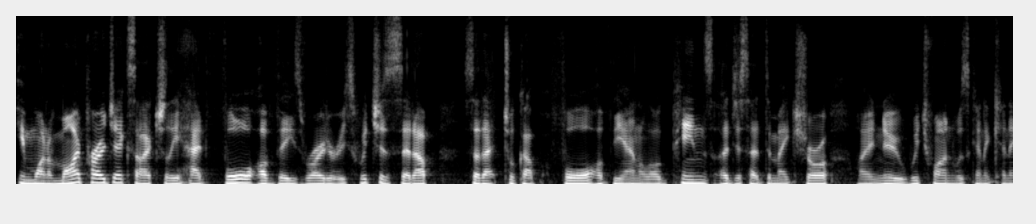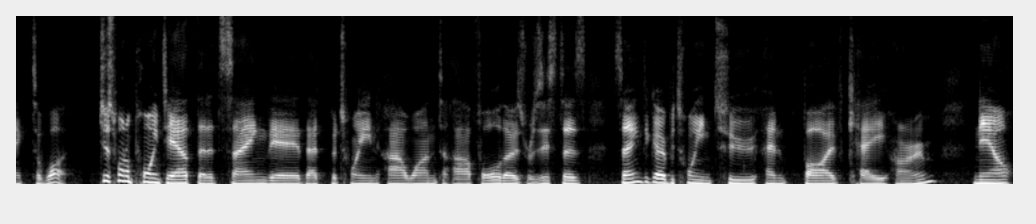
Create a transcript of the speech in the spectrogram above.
In one of my projects, I actually had four of these rotary switches set up, so that took up four of the analog pins. I just had to make sure I knew which one was going to connect to what. Just want to point out that it's saying there that between R1 to R4, those resistors, saying to go between 2 and 5k ohm. Now,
